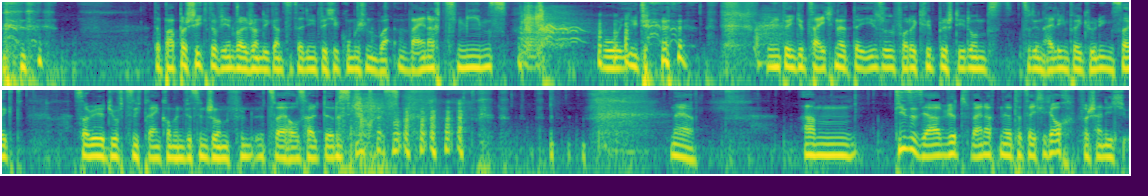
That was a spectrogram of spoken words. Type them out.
Der Papa schickt auf jeden Fall schon die ganze Zeit irgendwelche komischen Weihnachtsmemes, wo irgendein gezeichneter Esel vor der Krippe steht und zu den Heiligen Drei Königen sagt, sorry, ihr dürft nicht reinkommen, wir sind schon fünf, zwei Haushalte oder so etwas. naja. Ähm, dieses Jahr wird Weihnachten ja tatsächlich auch wahrscheinlich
